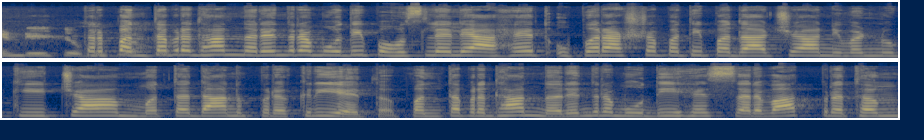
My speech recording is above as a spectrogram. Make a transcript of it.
एनडीएचे तर पंतप्रधान नरेंद्र मोदी पोहोचलेले आहेत. उपराष्ट्रपती पदाच्या निवडणुकीच्या मतदान प्रक्रियेत पंतप्रधान नरेंद्र मोदी हे सर्वात प्रथम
